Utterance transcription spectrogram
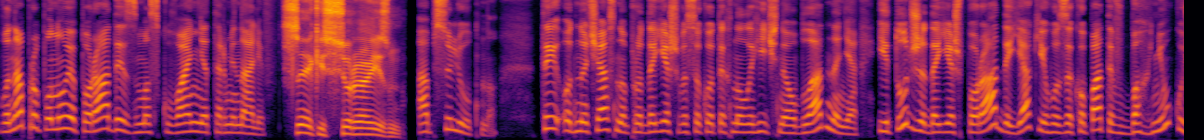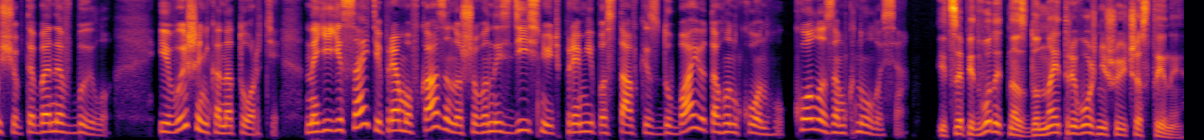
вона пропонує поради з маскування терміналів. Це якийсь сюрреалізм. Абсолютно. Ти одночасно продаєш високотехнологічне обладнання і тут же даєш поради, як його закопати в багнюку, щоб тебе не вбило. І вишенька на торті. На її сайті прямо вказано, що вони здійснюють прямі поставки з Дубаю та Гонконгу. Коло замкнулося. І це підводить нас до найтривожнішої частини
